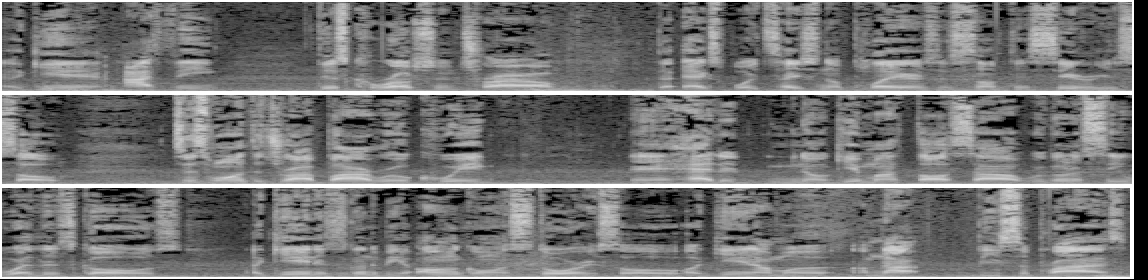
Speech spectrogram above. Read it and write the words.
again, I think this corruption trial, the exploitation of players, is something serious. So, just wanted to drop by real quick and had to, you know, get my thoughts out. We're gonna see where this goes. Again, this is gonna be an ongoing story. So, again, I'm a, I'm not be surprised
